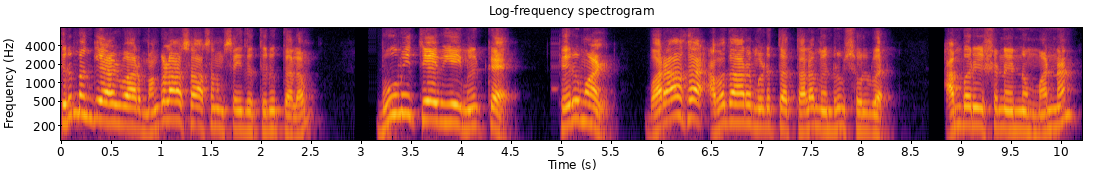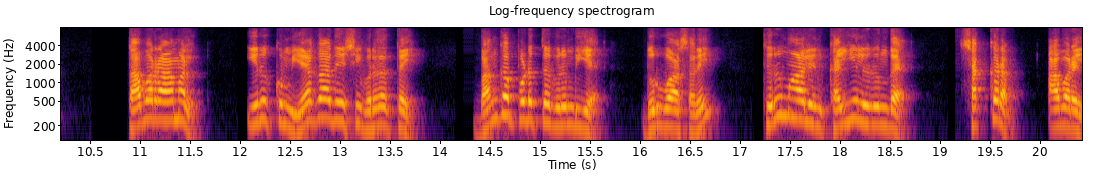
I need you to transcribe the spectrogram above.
திருமங்கி ஆழ்வார் மங்களாசாசனம் செய்த திருத்தலம். பூமி தேவியை மீட்க பெருமாள் வராக அவதாரம் எடுத்த தலம் என்றும் சொல்வர். அம்பரீஷன் என்னும் மன்னன் தவறாமல் இருக்கும் ஏகாதேசி விரதத்தை பங்கப்படுத்த விரும்பிய துர்வாசரை திருமாலின் கையில் இருந்த சக்கரம் அவரை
